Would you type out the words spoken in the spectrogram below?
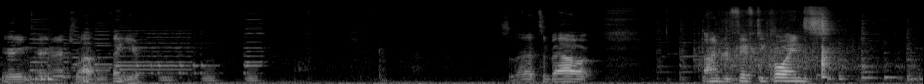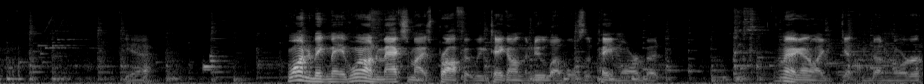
Here, you can take the next one. Oh, thank you. So that's about 150 coins. If we wanted to make, if we wanted to maximize profit, we could take on the new levels that pay more, but I'm not gonna like get them done in order.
